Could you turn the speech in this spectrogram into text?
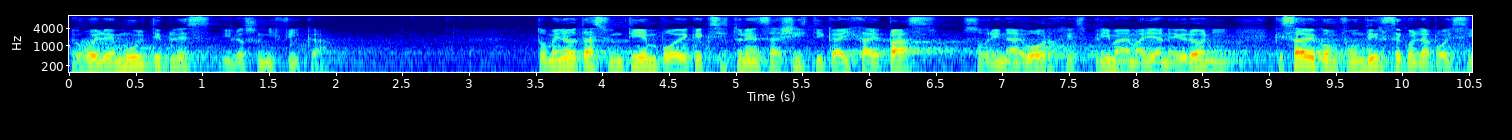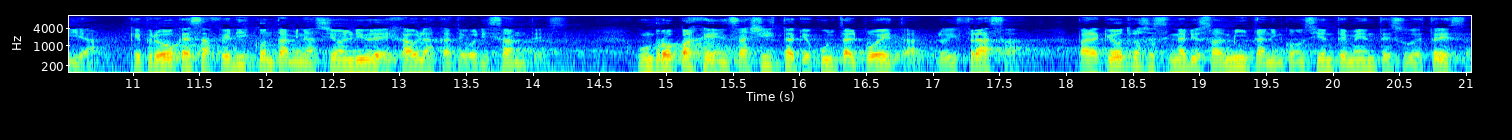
los vuelve múltiples y los unifica. Tomé nota hace un tiempo de que existe una ensayística hija de paz, sobrina de Borges, prima de María Negroni, que sabe confundirse con la poesía, que provoca esa feliz contaminación libre de jaulas categorizantes. Un ropaje de ensayista que oculta al poeta, lo disfraza, para que otros escenarios admitan inconscientemente su destreza.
